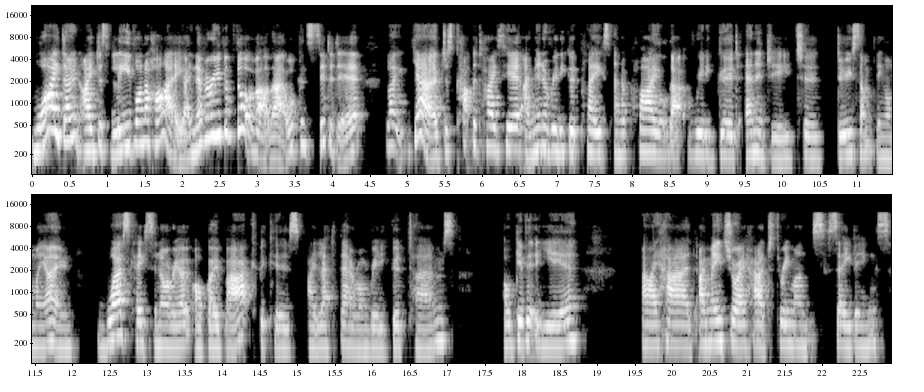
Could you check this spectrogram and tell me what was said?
Why don't I just leave on a high? I never even thought about that or considered it. Like, yeah, just cut the ties here. I'm in a really good place and apply all that really good energy to do something on my own. Worst case scenario, I'll go back because I left there on really good terms. I'll give it a year I had, I made sure I had three months savings.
